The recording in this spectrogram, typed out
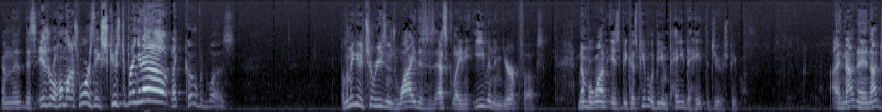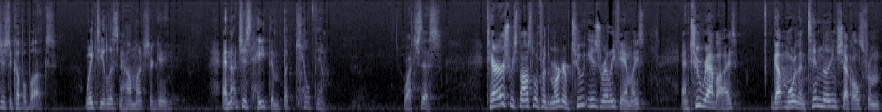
And the, this Israel Hamas war is the excuse to bring it out, like COVID was. But let me give you two reasons why this is escalating, even in Europe, folks. Number one is because people are being paid to hate the Jewish people. And not, and not just a couple bucks. Wait till you listen to how much they're getting. And not just hate them, but kill them. Watch this. Terrorists responsible for the murder of two Israeli families and two rabbis got more than 10 million shekels from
